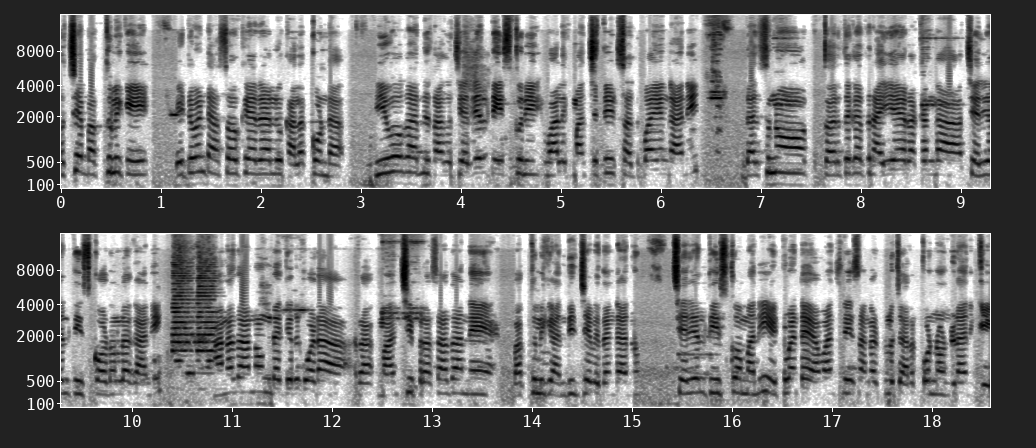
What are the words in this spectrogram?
వచ్చే భక్తులకి ఎటువంటి అసౌకర్యాలు కలగకుండా ఈఓ గారిని తగు చర్యలు తీసుకుని వాళ్ళకి మంచి సదుపాయం కానీ దర్శనం త్వరితగతిన అయ్యే రకంగా చర్యలు తీసుకోవడంలో కానీ అన్నదానం దగ్గర కూడా మంచి ప్రసాదాన్ని భక్తులకి అందించే విధంగాను చర్యలు తీసుకోమని ఎటువంటి అవాంఛనీయ సంఘటనలు జరగకుండా ఉండడానికి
